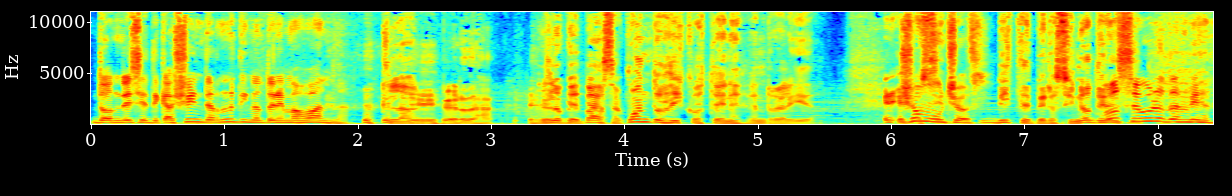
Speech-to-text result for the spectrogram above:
donde se te cayó internet y no tenés más banda. Claro. Es verdad. Es lo que pasa. ¿Cuántos discos tenés en realidad? Eh, Yo si- muchos. Viste, pero si no tenés. Vos seguro también.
